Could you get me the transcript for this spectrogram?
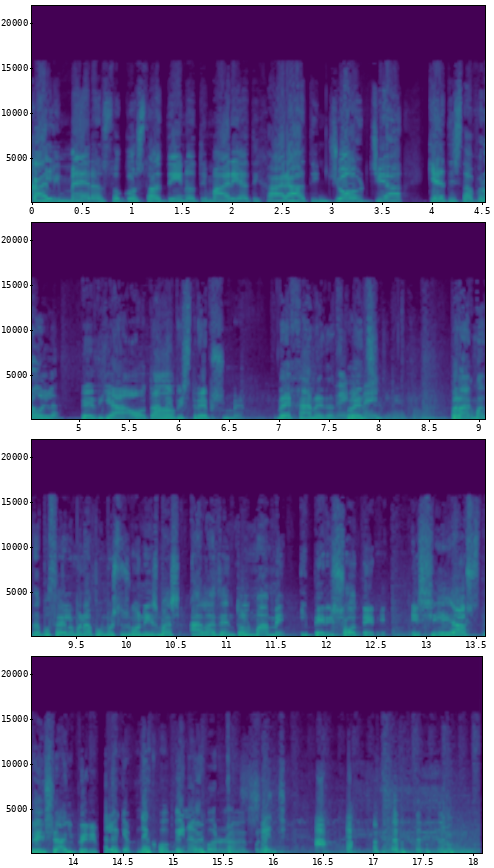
Καλημέρα στον Κωνσταντίνο, τη Μαρία, τη Χαρά, την Τζόρτζια και τη Σταυρούλα. Παιδιά, όταν επιστρέψουμε. Δεν χάνεται αυτό, δεν έτσι. Πράγματα που θέλουμε να πούμε στους γονείς μας, αλλά δεν τολμάμε. Οι περισσότεροι. Εσύ, άστο, είσαι άλλη περίπτωση. Θέλω και από την εκπομπή, να μην μπορούν να με πούνε.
